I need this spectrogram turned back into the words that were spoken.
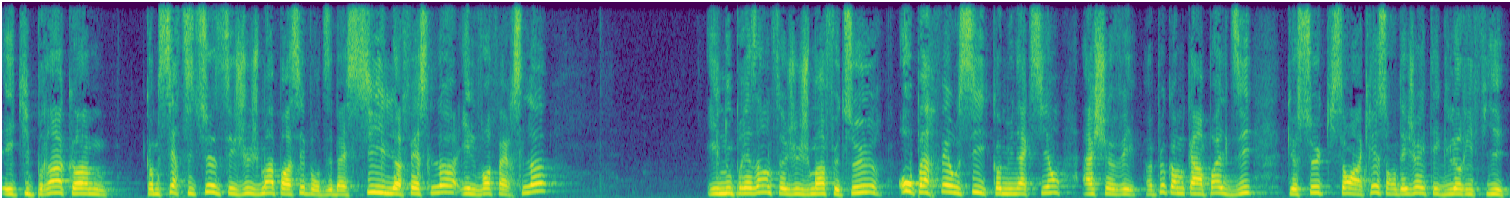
et qui prend comme, comme certitude ces jugements passés pour dire, ben, s'il a fait cela, il va faire cela. Il nous présente ce jugement futur au parfait aussi, comme une action achevée. Un peu comme quand Paul dit que ceux qui sont en Christ ont déjà été glorifiés.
